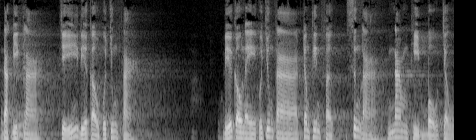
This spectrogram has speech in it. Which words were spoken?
Đặc biệt là chỉ địa cầu của chúng ta. Địa cầu này của chúng ta trong kinh Phật Xưng là Nam Thiệm Bộ Châu.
